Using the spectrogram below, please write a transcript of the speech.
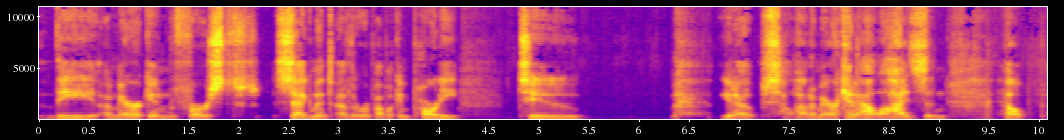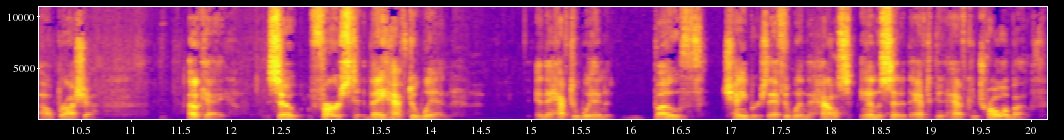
the American first segment of the Republican Party to you know sell out American allies and help help Russia. Okay, so first they have to win, and they have to win both chambers. They have to win the House and the Senate. They have to have control of both.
